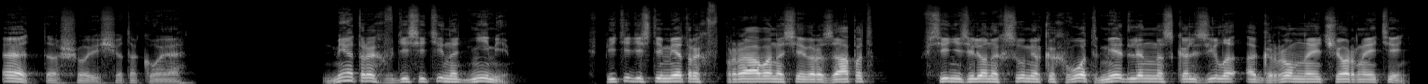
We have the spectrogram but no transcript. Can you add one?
«Это что еще такое?» Метрах в десяти над ними, в пятидесяти метрах вправо на северо-запад, в сине-зеленых сумерках вод медленно скользила огромная черная тень.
